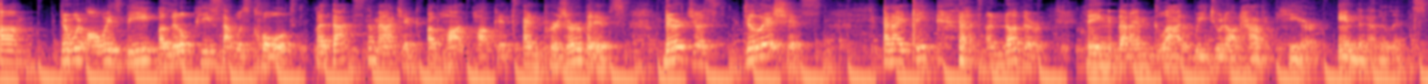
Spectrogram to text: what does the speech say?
um, there would always be a little piece that was cold, but that's the magic of Hot Pockets and preservatives. They're just delicious. And I think that's another thing that I'm glad we do not have here in the Netherlands.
